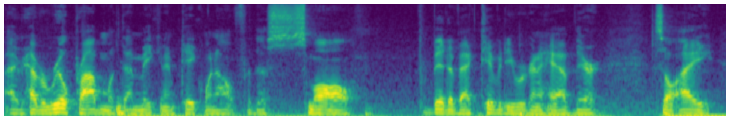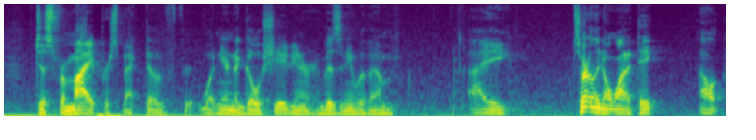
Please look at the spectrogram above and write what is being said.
I have a real problem with them making him take one out for this small bit of activity we're gonna have there. So I, just from my perspective, when you're negotiating or visiting with them, I certainly don't wanna take out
